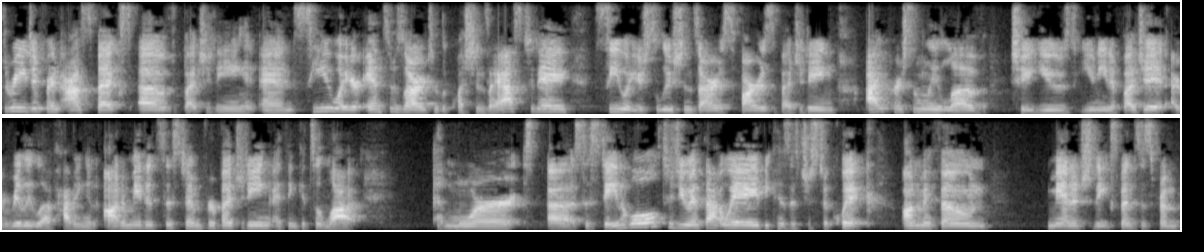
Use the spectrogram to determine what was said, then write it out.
three different aspects of budgeting and see what your answers are to the questions I asked today, see what your solutions are as far as budgeting. I personally love to use You Need a Budget. I really love having an automated system for budgeting. I think it's a lot more uh, sustainable to do it that way because it's just a quick on my phone, manage the expenses from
